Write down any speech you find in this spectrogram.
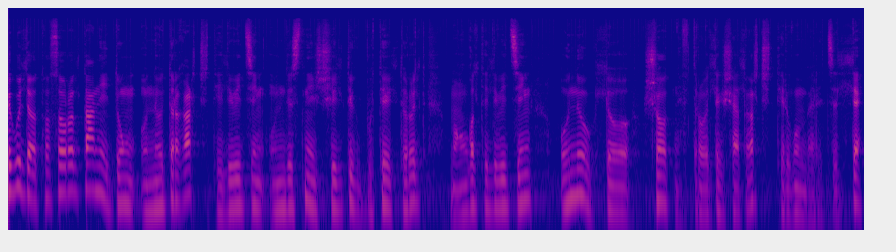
Тэгвэл тус уралдааны дүн өнөөдөр гарч телевизийн үндэсний шилдэг бүтээл төрөлд Монгол телевизийн өнөө өглөө шууд нэвтрүүлэг шалгарч тэргуун барьцлээ.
